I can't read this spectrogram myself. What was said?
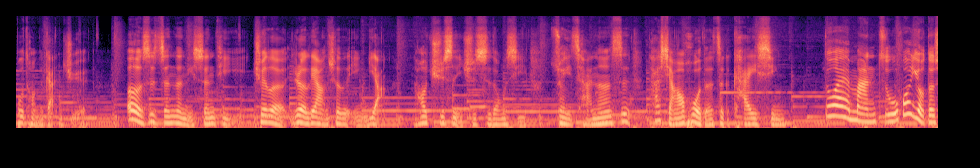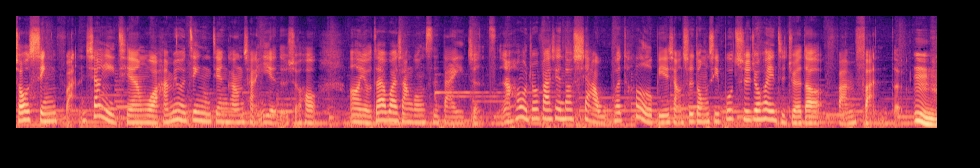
不同的感觉。饿是真的，你身体缺了热量，缺了营养，然后驱使你去吃东西。嘴馋呢，是他想要获得这个开心。对，满足或有的时候心烦，像以前我还没有进健康产业的时候，嗯，有在外商公司待一阵子，然后我就发现到下午会特别想吃东西，不吃就会一直觉得烦烦的。嗯，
